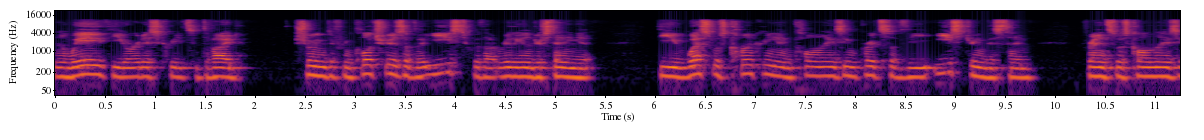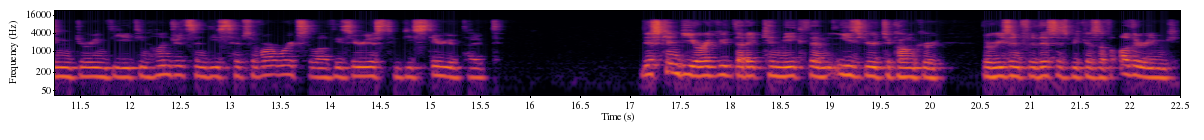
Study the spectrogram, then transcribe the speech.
In a way, the artist creates a divide, showing different cultures of the East without really understanding it. The West was conquering and colonizing parts of the East during this time. France was colonizing during the 1800s, and these types of artworks allow these areas to be stereotyped. This can be argued that it can make them easier to conquer. The reason for this is because of othering.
